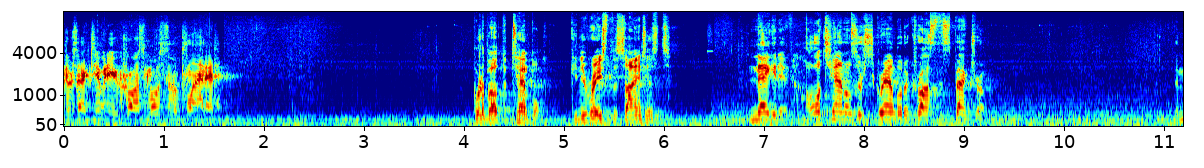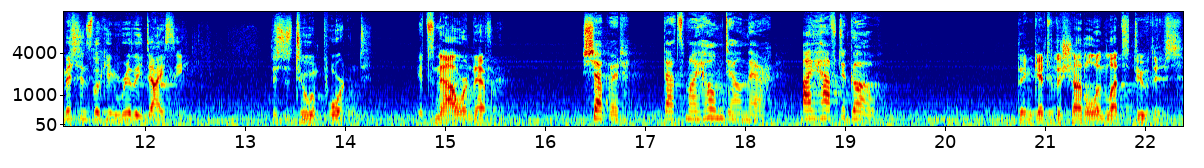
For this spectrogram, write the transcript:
There's activity across most of the planet. What about the temple? Can you raise the scientists? Negative. All channels are scrambled across the spectrum. The mission's looking really dicey. This is too important. It's now or never. Shepard, that's my home down there. I have to go. Then get to the shuttle and let's do this.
